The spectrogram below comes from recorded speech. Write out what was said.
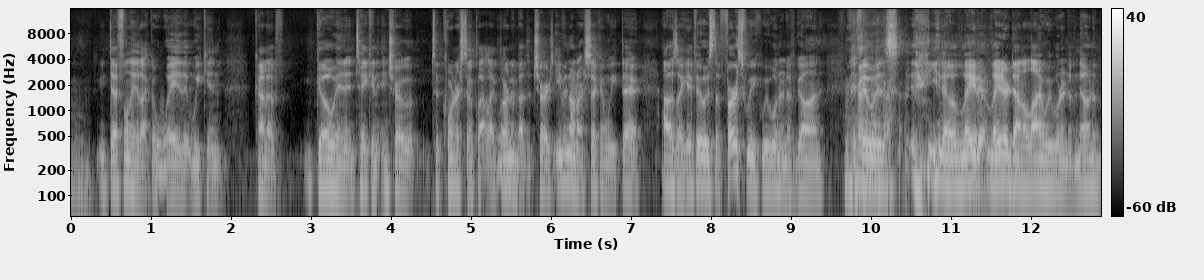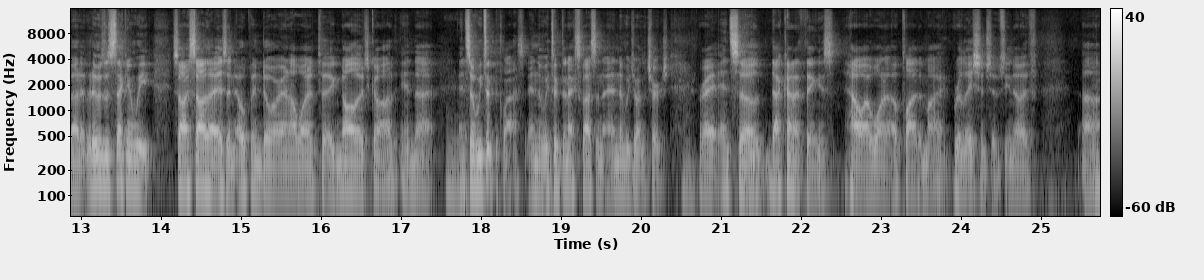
mm. definitely like a way that we can kind of go in and take an intro to cornerstone class like learn about the church even on our second week there i was like if it was the first week we wouldn't have gone. If it was you know later later down the line we wouldn't have known about it. But it was the second week. So i saw that as an open door and i wanted to acknowledge god in that. And mm. so we took the class and then we mm. took the next class and, and then we joined the church mm. right? And so that kind of thing is how i want to apply to my relationships you know? If uh,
